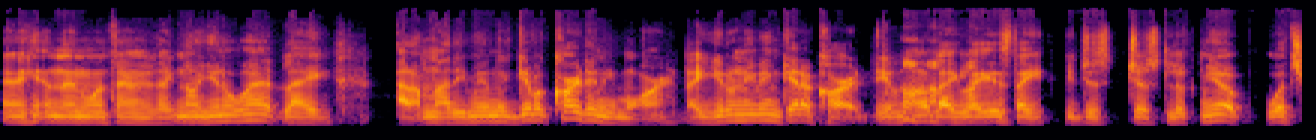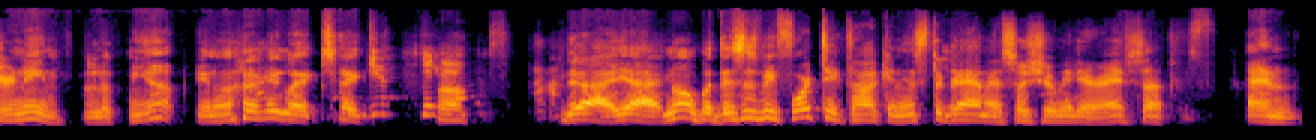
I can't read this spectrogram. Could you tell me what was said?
And, and then one time he was like, no, you know what? Like, I'm not even gonna give a card anymore. Like, you don't even get a card. You know, like, like it's like you just just look me up. What's your name? Look me up. You know what I mean? Like, like you have TikToks? Ah, yeah, yeah. No, but this is before TikTok and Instagram and social media, right? So, and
